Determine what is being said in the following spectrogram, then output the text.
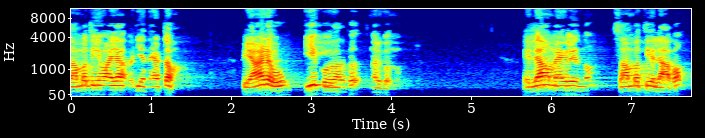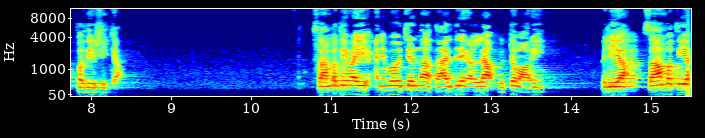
സാമ്പത്തികമായ വലിയ നേട്ടം വ്യാഴവും ഈ കൂറുകാർക്ക് നൽകുന്നു. എല്ലാ മേഖലയിൽ നിന്നും സാമ്പത്തിക ലാഭം പ്രതീക്ഷിക്കാം. സാമ്പത്തികമായി അനുഭവിച്ചിരുന്ന ദാരിദ്ര്യങ്ങളെല്ലാം വിട്ടുമാറി വലിയ സാമ്പത്തിക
